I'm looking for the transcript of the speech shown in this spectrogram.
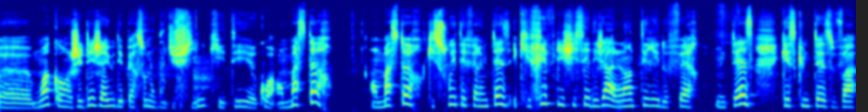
euh, moi, quand j'ai déjà eu des personnes au bout du film qui étaient euh, quoi en master, en master, qui souhaitaient faire une thèse et qui réfléchissaient déjà à l'intérêt de faire une thèse, qu'est-ce qu'une thèse va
